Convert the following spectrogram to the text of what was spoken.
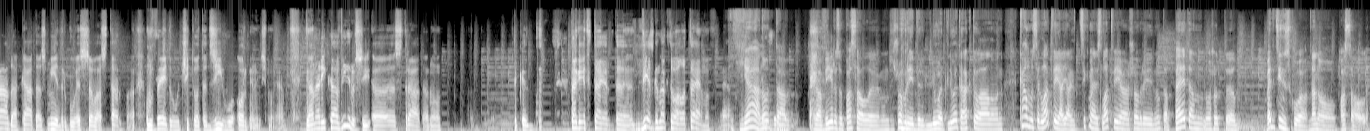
strādā, kā tās miedarbojas savā starpā un veido šo dzīvo organismu. Ja. Gan arī kā vīrusi uh, strādā. Nu, tā kā, tagad tā ir tā diezgan aktuāla tēma. Ja. Jā, nu, tā, tā vīrusu pasaulē mums šobrīd ir ļoti, ļoti aktuāla. Un kā mums ir Latvijā? Jā, cik mēs Latvijā šobrīd nu, tā pētām no šo medicīnisko nano pasauli?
